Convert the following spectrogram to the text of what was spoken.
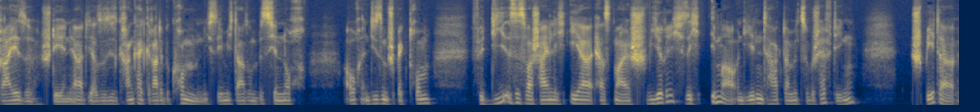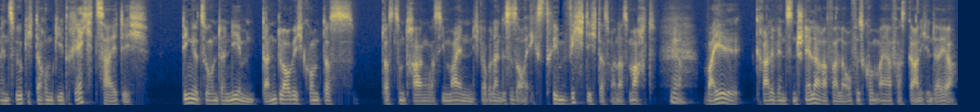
Reise stehen, ja, die also diese Krankheit gerade bekommen, ich sehe mich da so ein bisschen noch auch in diesem Spektrum, für die ist es wahrscheinlich eher erstmal schwierig, sich immer und jeden Tag damit zu beschäftigen. Später, wenn es wirklich darum geht, rechtzeitig Dinge zu unternehmen, dann glaube ich, kommt das, das zum Tragen, was Sie meinen. Ich glaube, dann ist es auch extrem wichtig, dass man das macht. Ja. Weil, gerade wenn es ein schnellerer Verlauf ist, kommt man ja fast gar nicht hinterher.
